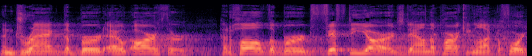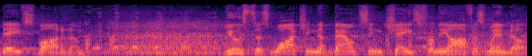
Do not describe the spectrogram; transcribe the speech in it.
and dragged the bird out. Arthur had hauled the bird 50 yards down the parking lot before Dave spotted him. Eustace watching the bouncing chase from the office window,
